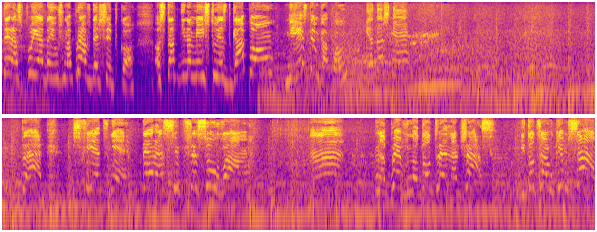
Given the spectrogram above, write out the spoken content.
Teraz pojadę już naprawdę szybko. Ostatni na miejscu jest Gapą. Nie jestem gapą. Ja też nie. Tak, świetnie! Teraz się przesuwam! A, na pewno dotrę na czas! I to całkiem! Sam,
